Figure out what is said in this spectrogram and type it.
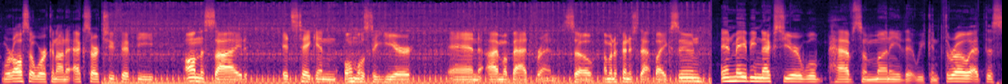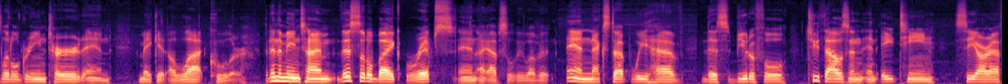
We're also working on an XR250 on the side. It's taken almost a year and I'm a bad friend. So I'm gonna finish that bike soon. And maybe next year we'll have some money that we can throw at this little green turd and make it a lot cooler. But in the meantime, this little bike rips and I absolutely love it. And next up we have this beautiful 2018 CRF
